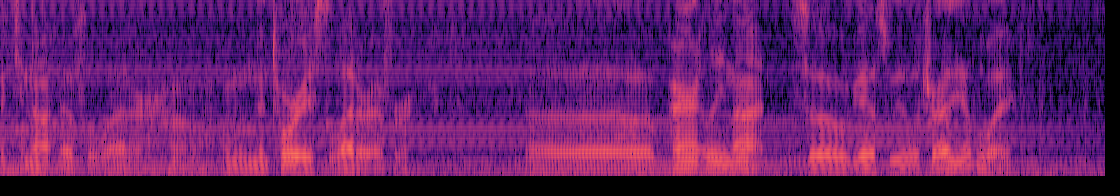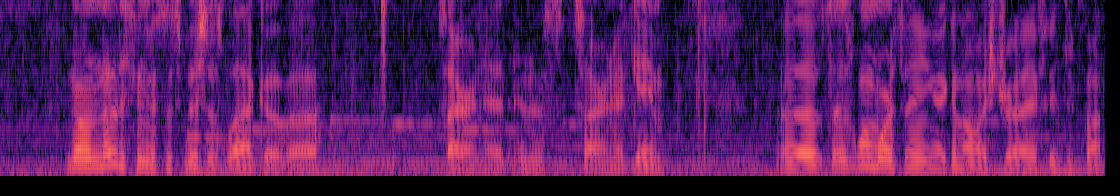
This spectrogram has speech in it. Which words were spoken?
I cannot F the ladder. Oh, I'm a notorious ladder effer. Uh, apparently not. So, I guess we will try the other way. You know, I'm noticing a suspicious lack of, uh, Siren Head in this Siren Head game. Uh, so there's one more thing I can always try if you find...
